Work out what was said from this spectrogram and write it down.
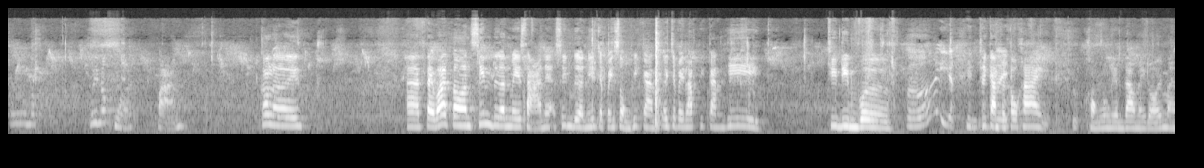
เฮ้ยนกหัวขวานก็เลย อ่าแต่ว่าตอนสิ้นเดือนเมษาเนี่ยสิ้นเดือนนี้จะไปส่งพี่กันเอ้ยจะไปรับพี่กันที่ที่ดิมเวอร์เฮ้ยอยากเห็นจังพี่กันไปลยเข้าค่ายของโรงเรียนดาวในร้อยมา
